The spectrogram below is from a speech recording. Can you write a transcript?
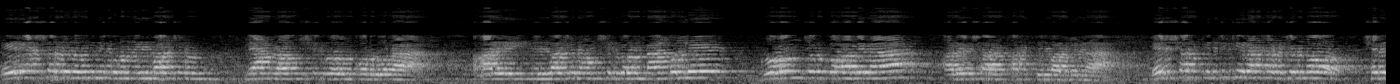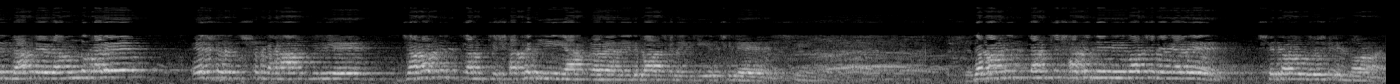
এই এরশাদের অধীনে কোনো নির্বাচন আমরা অংশগ্রহণ করব না। আর এই নির্বাচনে অংশগ্রহণ না করলে গ্রহণযোগ্য হবে না আর এরশাদ থাকতে পারবে না। এরশাদকে টিকিয়ে রাখার জন্য সেদিন রাতের অন্ধকারে এরশাদের সঙ্গে হাত মিলিয়ে জামাত ইসলামকে সাথে নিয়ে আপনারা নির্বাচনে গিয়েছিলেন। জামাত ইসলামকে সাথে নিয়ে নির্বাচনে গেলেন, সেটাও দোষের নয়।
